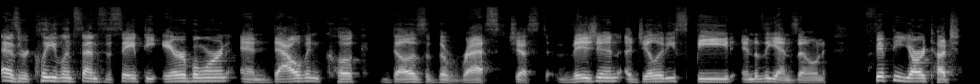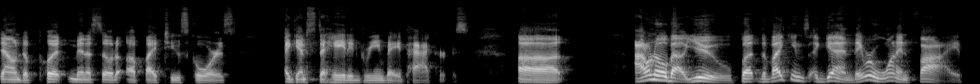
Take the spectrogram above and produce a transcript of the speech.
Ezra Cleveland sends the safety airborne, and Dalvin Cook does the rest. Just vision, agility, speed into the end zone. 50 yard touchdown to put Minnesota up by two scores against the hated Green Bay Packers. Uh, I don't know about you, but the Vikings, again, they were one in five.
